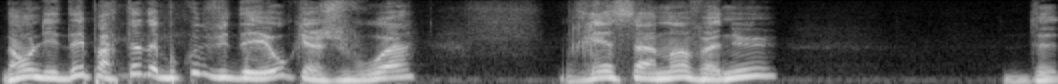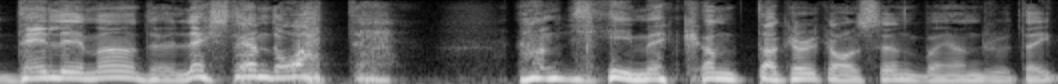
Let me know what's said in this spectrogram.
dont l'idée partait de beaucoup de vidéos que je vois récemment venues d'éléments de, l'extrême droite, entre guillemets, comme Tucker Carlson ou Andrew Tate,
